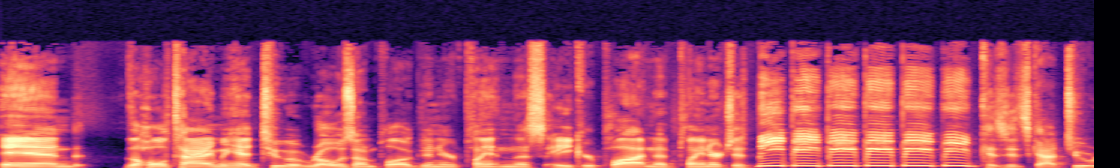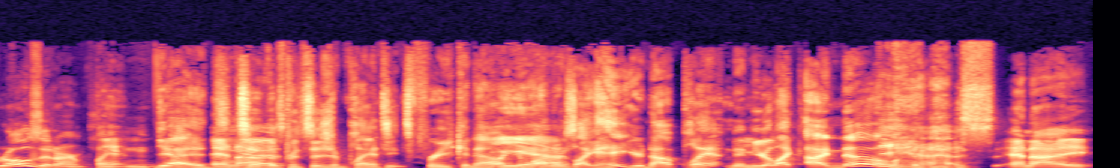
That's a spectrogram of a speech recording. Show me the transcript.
and the whole time we had two rows unplugged and you're planting this acre plot and the planter just beep beep beep beep beep beep because it's got two rows that aren't planting. Yeah, and so was, the precision planting's freaking out. Yeah. Your monitor's like, "Hey, you're not planting," and you're like, "I know." Yes, and I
